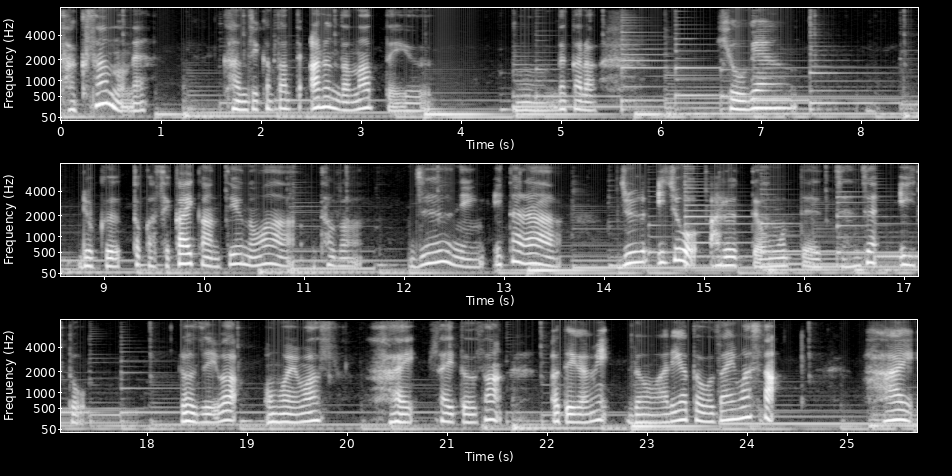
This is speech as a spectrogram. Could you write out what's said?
たくさんのね、感じ方ってあるんだなっていう。うん、だから、表現力とか世界観っていうのは多分10人いたら10以上あるって思って全然いいとロジーは思います。はい、斉藤さん、お手紙どうもありがとうございました。はい、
